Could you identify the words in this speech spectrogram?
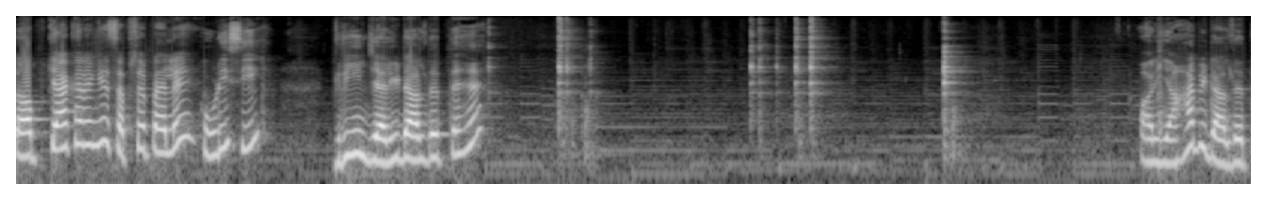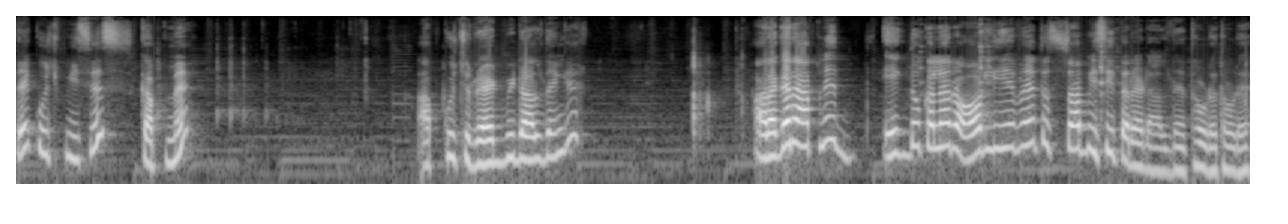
तो अब क्या करेंगे, सबसे पहले थोड़ी सी ग्रीन जेली डाल देते हैं। और यहाँ भी डाल देते हैं कुछ पीसेस कप में। आप कुछ रेड भी डाल देंगे। और अगर आपने एक दो कलर और लिए हुए हैं तो सब इसी तरह डाल दें थोड़े थोड़े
